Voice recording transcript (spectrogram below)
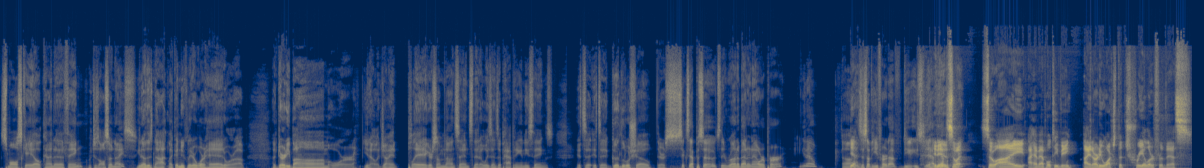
small scale kind of thing, which is also nice. You know, there's not like a nuclear warhead or a a dirty bomb or you know a giant plague or some nonsense that always ends up happening in these things. It's a it's a good little show. There are six episodes. They run about an hour per. You know, um, Yeah. Is this something you've heard of? Do you, you still have It is. So I, so I I have Apple TV. I had already watched the trailer for this.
